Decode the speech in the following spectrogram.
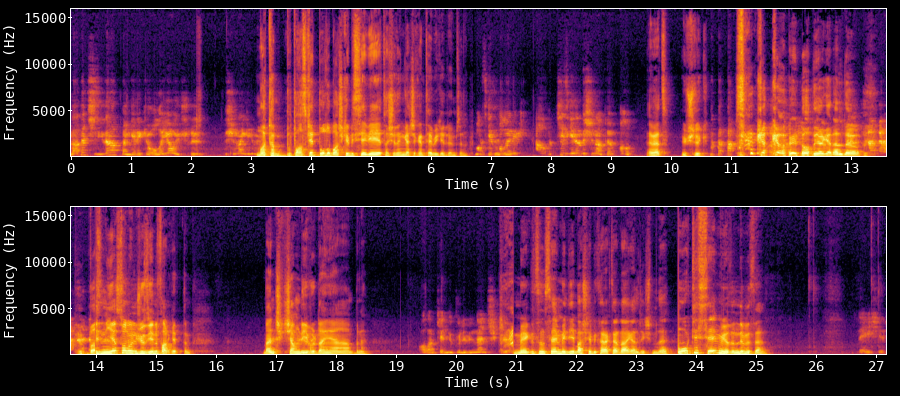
Zaten çizgiden atman gerekiyor. Olayı o üçlü. Dışından girmiyor. Mata basketbolu başka bir seviyeye taşıdın. Gerçekten tebrik ediyorum seni. Basketbol öyle bir al çizginin dışına atıyorum. Al. Evet. Üçlük. Kanka öyle oluyor genelde o. Biz niye sonuncuyuz yeni fark ettim. Ben çıkacağım River'dan ya. Bu ne? Adam kendi kulübünden çıkıyor. Magnet'ın sevmediği başka bir karakter daha gelecek şimdi. Mortis sevmiyordun değil mi sen? Değişir.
